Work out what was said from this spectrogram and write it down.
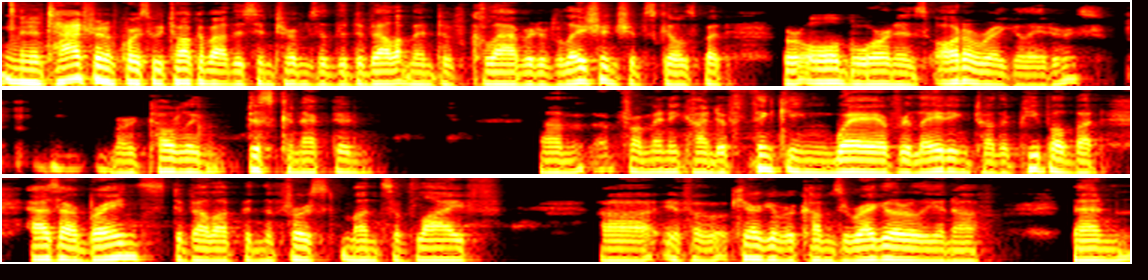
In attachment, of course, we talk about this in terms of the development of collaborative relationship skills, but we're all born as autoregulators. We're totally disconnected um, from any kind of thinking way of relating to other people. But as our brains develop in the first months of life, uh, if a caregiver comes regularly enough, then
